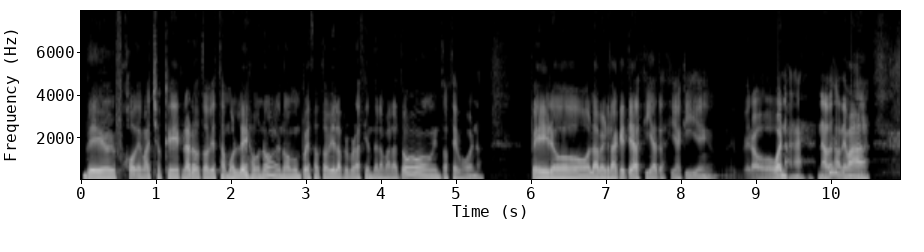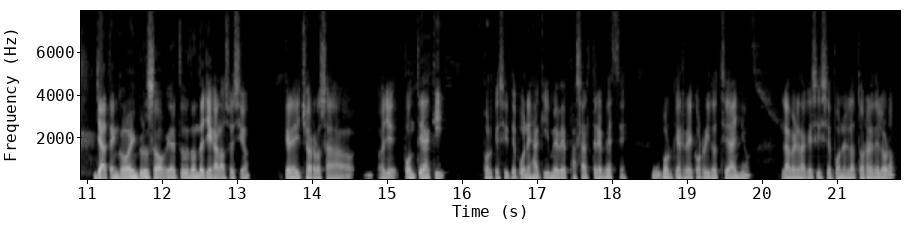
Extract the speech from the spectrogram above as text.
de, joder, machos, que claro, todavía estamos lejos, ¿no? No hemos empezado todavía la preparación de la maratón, entonces, bueno. Pero la verdad que te hacía, te hacía aquí, ¿eh? Pero bueno, nada, además ya tengo incluso, tú dónde llega la obsesión, que le he dicho a Rosa, oye, ponte aquí, porque si te pones aquí me ves pasar tres veces porque el recorrido este año, la verdad que si se pone en la Torre del Oro,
